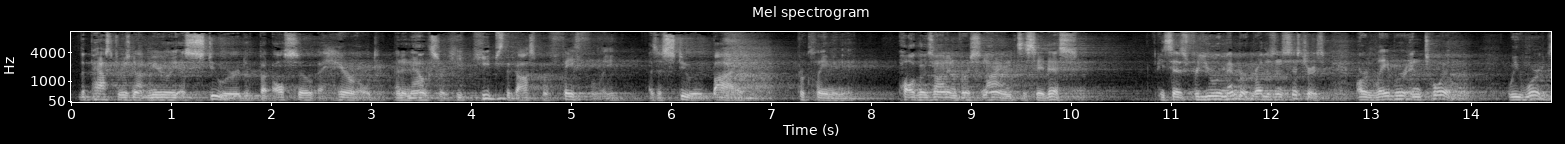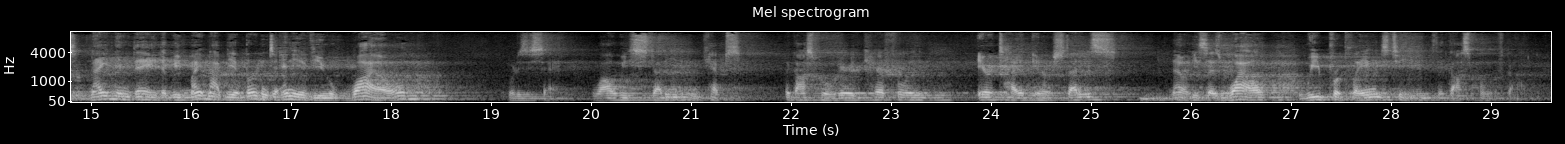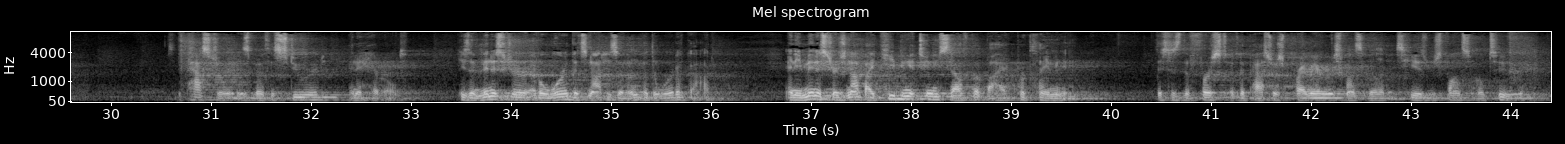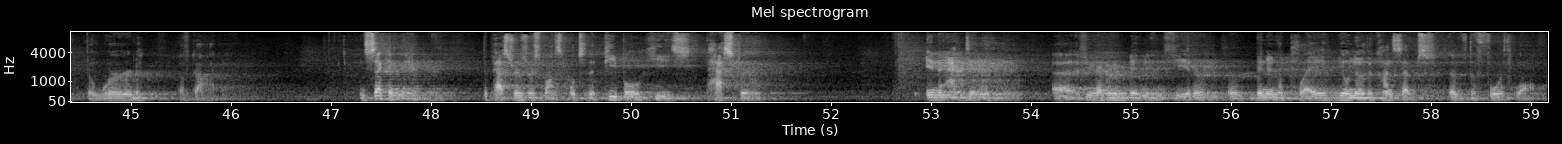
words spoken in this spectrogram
The pastor is not merely a steward, but also a herald, an announcer. He keeps the gospel faithfully as a steward by proclaiming it. Paul goes on in verse 9 to say this. He says, For you remember, brothers and sisters, our labor and toil we worked night and day that we might not be a burden to any of you while, what does he say? While we studied and kept the gospel very carefully, airtight in our studies. No, he says, while we proclaimed to you the gospel of God. So the pastor is both a steward and a herald. He's a minister of a word that's not his own, but the word of God. And he ministers not by keeping it to himself, but by proclaiming it. This is the first of the pastor's primary responsibilities. He is responsible to the Word of God. And secondly, the pastor is responsible to the people he's pastoring. In acting, uh, if you've ever been in theater or been in a play, you'll know the concept of the fourth wall.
